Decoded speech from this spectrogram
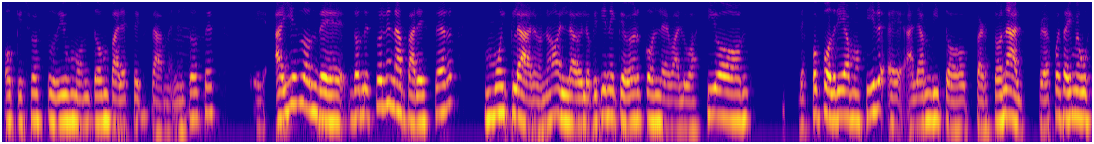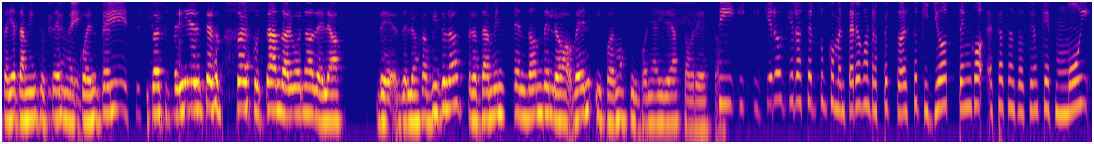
o que yo estudié un montón para ese examen. Mm. Entonces, eh, ahí es donde, donde suelen aparecer muy claro, ¿no? En lo, lo que tiene que ver con la evaluación, Después podríamos ir eh, al ámbito personal, pero después ahí me gustaría también que ustedes me cuenten su experiencia. Estoy escuchando algunos de los de, los capítulos, pero también en dónde lo ven y podemos pimponear ideas sobre eso. Sí, y, quiero, quiero hacerte un comentario con respecto a eso, que yo tengo esta sensación que es muy,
